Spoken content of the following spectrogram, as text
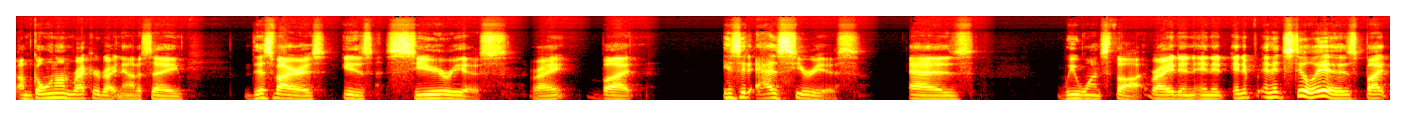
I'm going on record right now to say this virus is serious, right? But is it as serious as we once thought, right? And and it and it and it still is, but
